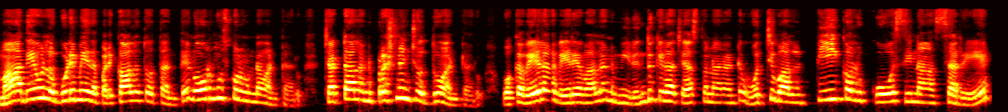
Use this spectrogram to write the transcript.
మా దేవుళ్ళ గుడి మీద పడి కాళ్ళతో తంతే నోరు మూసుకొని ఉండమంటారు. చట్టాలను ప్రశ్నించొద్దు అంటారు. ఒకవేళ వేరే వాళ్ళని మీరు ఎందుకు ఇలా చేస్తున్నారంటే వచ్చి వాళ్ళ పీకలు కోసినా సరే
